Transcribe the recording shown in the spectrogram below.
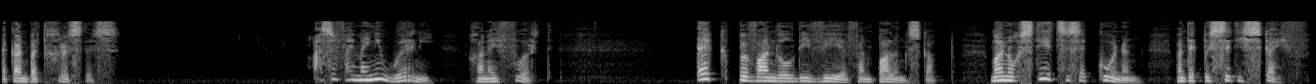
Ek kan bid Christus asof hy my nie hoor nie, gaan hy voort. Ek bewandel die weë van ballingskap, maar nog steeds is ek koning, want ek besit die skuif.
